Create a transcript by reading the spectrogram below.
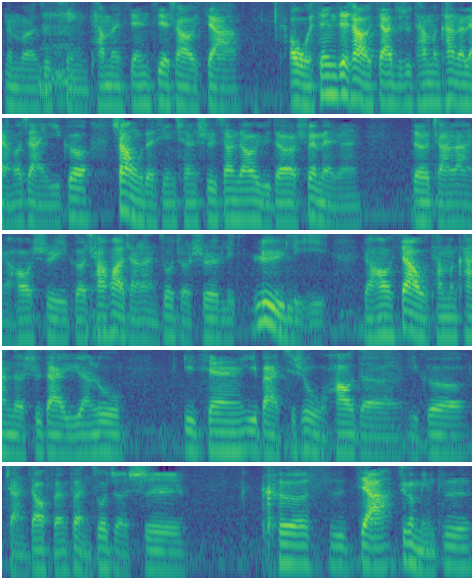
那么就请他们先介绍一下。哦，我先介绍一下，就是他们看的两个展，一个上午的行程是香蕉鱼的《睡美人》的展览，然后是一个插画展览，作者是李绿里。然后下午他们看的是在愚园路一千一百七十五号的一个展，叫粉粉，作者是科斯加，这个名字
